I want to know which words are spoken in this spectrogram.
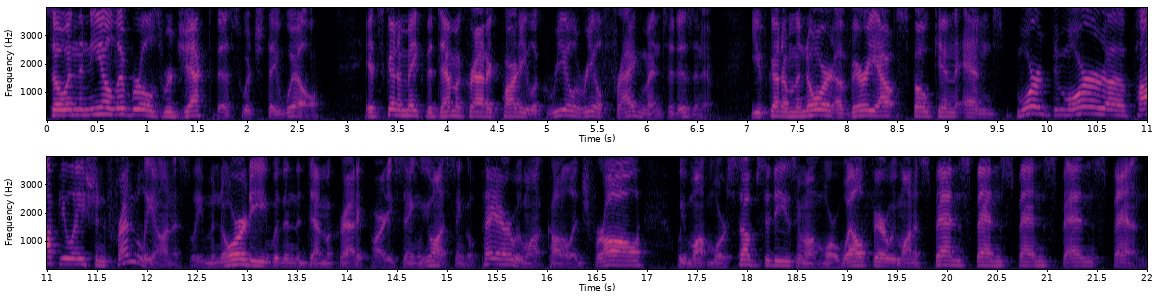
So when the neoliberals reject this, which they will, it's going to make the Democratic Party look real, real fragmented, isn't it? You've got a minority, a very outspoken and more, more uh, population friendly, honestly, minority within the Democratic Party saying we want single payer, we want college for all, we want more subsidies. We want more welfare. We want to spend, spend, spend, spend, spend.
